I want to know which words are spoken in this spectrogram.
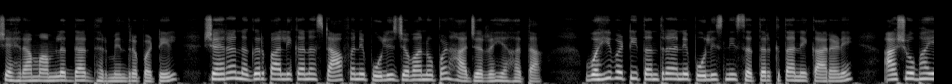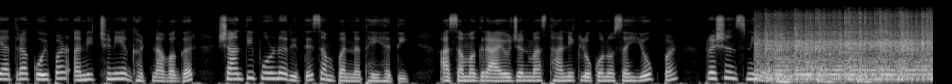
શહેરા મામલતદાર ધર્મેન્દ્ર પટેલ, શહેરા નગરપાલિકાના સ્ટાફ અને પોલીસ જવાનો પણ હાજર રહ્યા હતા. વહીવટી તંત્ર અને પોલીસની સતર્કતાને કારણે આ શોભાયાત્રા કોઈપણ અનિચ્છનીય ઘટના વગર શાંતિપૂર્ણ રીતે સંપન્ન થઈ હતી. આ સમગ્ર આયોજનમાં સ્થાનિક લોકોનો સહયોગ પણ પ્રશંસનીય હતો.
